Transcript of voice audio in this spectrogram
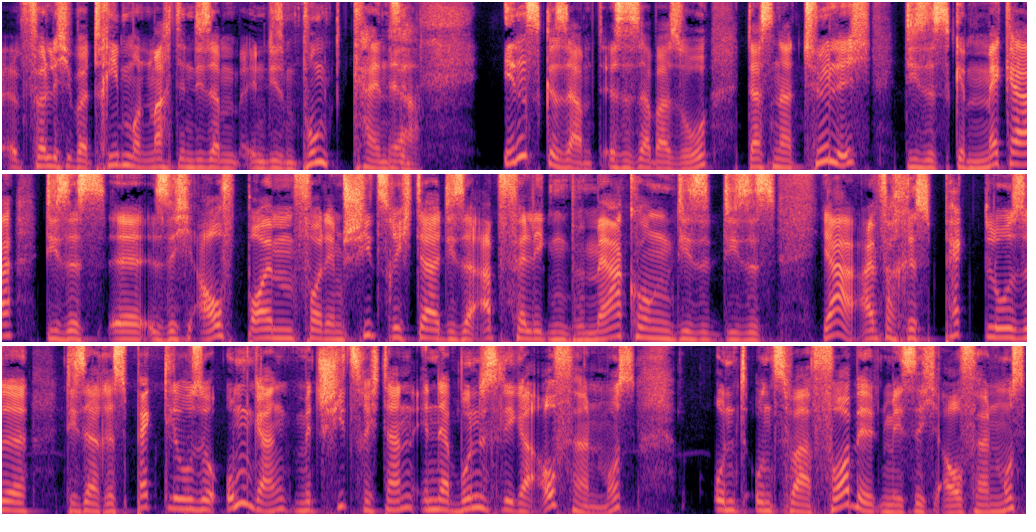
äh, völlig übertrieben und macht in diesem, in diesem Punkt keinen Ja. Sinn. Insgesamt ist es aber so, dass natürlich dieses Gemecker, dieses äh, sich aufbäumen vor dem Schiedsrichter, diese abfälligen Bemerkungen, diese, dieses, ja, einfach respektlose, dieser respektlose Umgang mit Schiedsrichtern in der Bundesliga aufhören muss und, und zwar vorbildmäßig aufhören muss,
